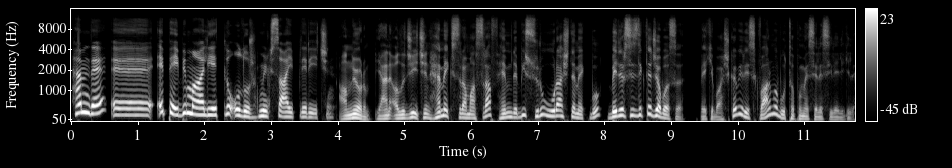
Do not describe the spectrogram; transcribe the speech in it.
hem de eee, epey bir maliyetli olur mülk sahipleri için. Anlıyorum. Yani alıcı için hem ekstra masraf hem de bir sürü uğraş demek bu. Belirsizlikte cabası. Peki başka bir risk var mı bu tapu meselesiyle ilgili?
